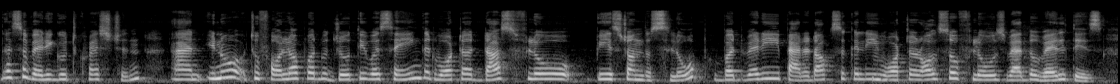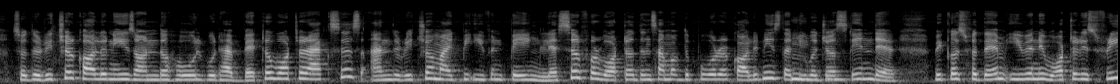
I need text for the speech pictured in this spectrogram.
That's a very good question. And you know, to follow up what Jyoti was saying, that water does flow based on the slope, but very paradoxically, Hmm. water also flows where the wealth is. So the richer colonies on the whole would have better water access, and the richer might be even paying lesser for water than some of the poorer colonies that we were just in there. Because for them, even if water is free,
